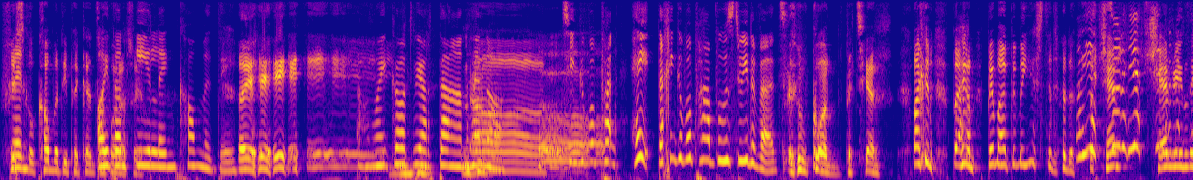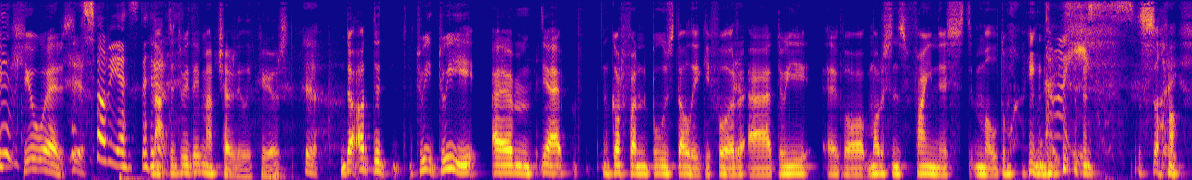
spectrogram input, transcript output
physical comedy pe gyntaf. Oedd o'n healing comedy. oh my god, fi ar dan no. heno. Ti'n gwybod pa... Hei, da chi'n gwybod pa bws dwi'n yfed? Gwan, be ti ar... Hang on, be mae ma Iestyn hynny? Oh, yes, Cher sorry, yes, Cherry liqueurs. Sorry, Iestyn. Na, dydw i ddim ar cherry liqueurs. Yeah. Do, dwi, dwi, um, yeah, yn gorffan booze dolyg i ffwr a dwi efo Morrison's Finest Mulled Wine. Nice! so, nice.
